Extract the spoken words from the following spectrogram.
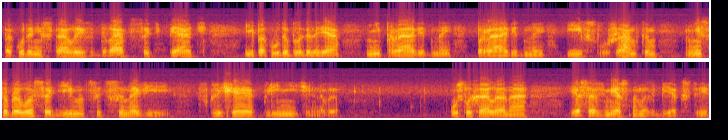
покуда не стало их двадцать пять, и покуда благодаря неправедной, праведной их служанкам не собралось одиннадцать сыновей, включая пленительного. Услыхала она и о совместном их бегстве,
